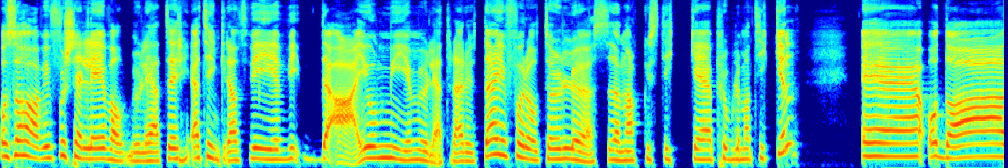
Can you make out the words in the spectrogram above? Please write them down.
Og så har vi forskjellige valgmuligheter. Jeg tenker at vi, vi, Det er jo mye muligheter der ute i forhold til å løse den akustikkproblematikken. Eh, og da,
